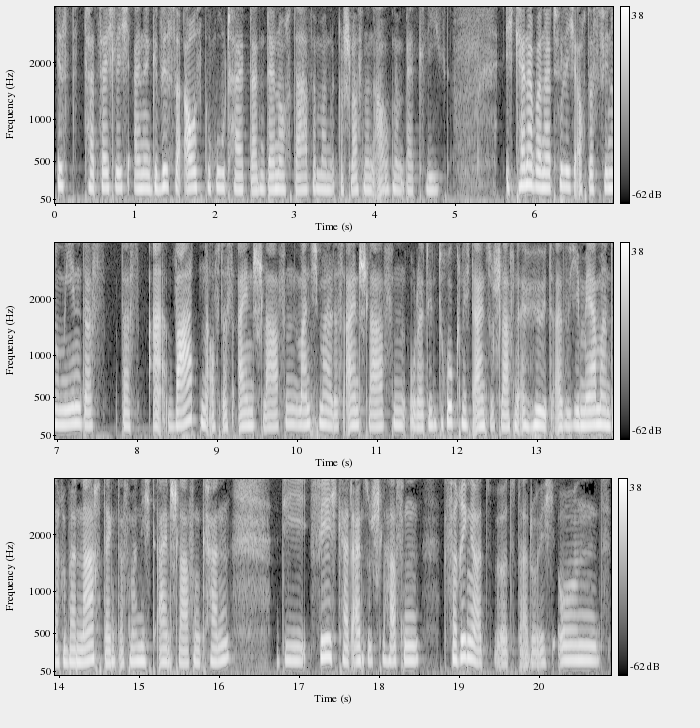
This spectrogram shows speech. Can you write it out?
ist tatsächlich eine gewisse Ausgeruhtheit dann dennoch da, wenn man mit geschlossenen Augen im Bett liegt. Ich kenne aber natürlich auch das Phänomen, dass das Warten auf das Einschlafen manchmal das Einschlafen oder den Druck nicht einzuschlafen erhöht. Also je mehr man darüber nachdenkt, dass man nicht einschlafen kann, die Fähigkeit einzuschlafen verringert wird dadurch. Und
